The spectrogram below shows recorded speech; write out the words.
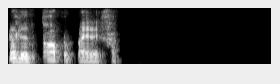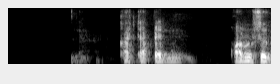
นักเรียนตอบลงไปเลยครับ ก็จะเป็นความรู้สึก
